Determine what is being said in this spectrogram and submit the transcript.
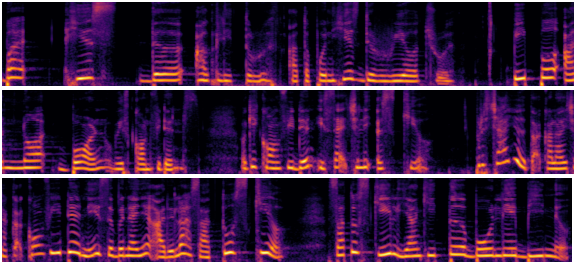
But here's the ugly truth ataupun here's the real truth. People are not born with confidence. Okay, confidence is actually a skill. Percaya tak kalau saya cakap confident ni sebenarnya adalah satu skill. Satu skill yang kita boleh bina,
